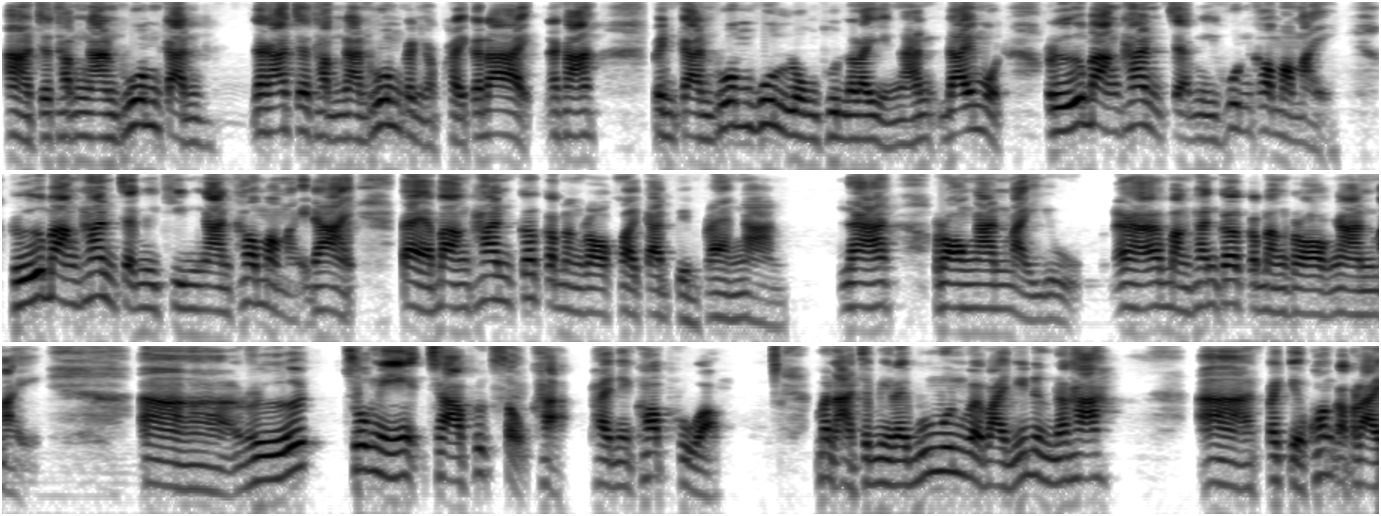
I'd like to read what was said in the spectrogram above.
อาจจะทำงานร่วมกัน นะคะจะทำงานร่วมกันกับใครก็ได้นะคะ เป็นการร่วมหุ้นลงทุนอะไรอย่างนั้นได้หมด หรือบางท่านจะมีหุ้นเข้ามาใหม่ หรือบางท่านจะมีทีมงานเข้ามาใหม่ได้ แต่บางท่านก็กำลังรอคอยการเปลี่ยนแปลงงานนะคะรองานใหม่อยู่นะคะบางท่านก็กำลังรองานใหม่อ่าหรือช่วงนี้ชาวพฤกษภค่ะ ภายในครอบครัว มันอาจจะมีอะไรวุ่นๆวายๆนิดนึงนะคะ อ่า ไปเกี่ยวข้องกับอะไร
